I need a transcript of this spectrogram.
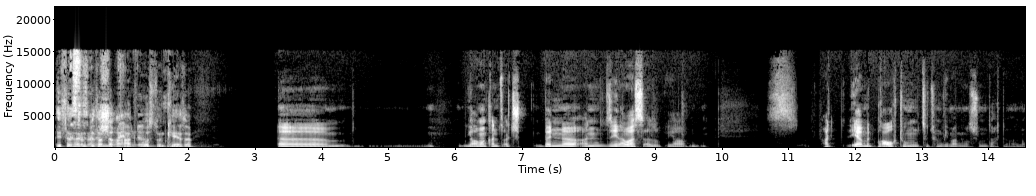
Ist das Ist eine das eine besondere Art Spende? Wurst und Käse? Ähm, ja, man kann es als Spende ansehen, aber es, also, ja, es hat eher mit Brauchtum zu tun, wie Magnus schon sagte. Also.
